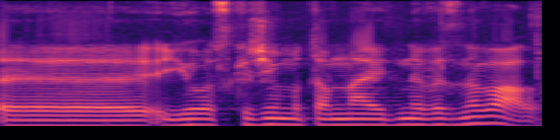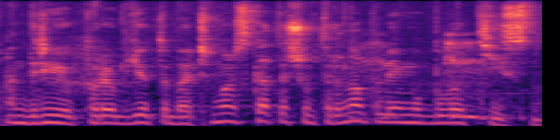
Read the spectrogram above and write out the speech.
е, його, скажімо, там навіть не визнавали. Андрію, переб'ю тебе. Чи можеш сказати, що в Тернополі йому було тісно?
